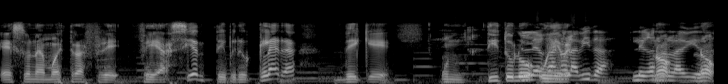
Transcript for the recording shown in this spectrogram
es una muestra fehaciente, pero clara, de que un título le ganó la vida. Le ganó no, la vida. no,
